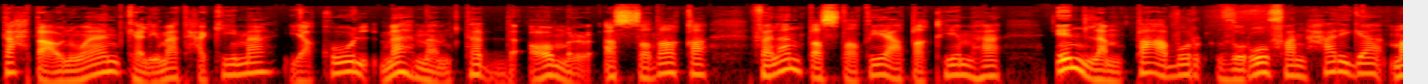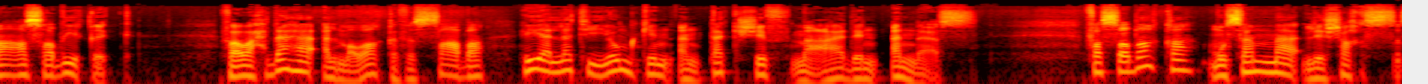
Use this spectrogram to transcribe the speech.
وتحت عنوان كلمات حكيمة يقول مهما امتد عمر الصداقة فلن تستطيع تقييمها إن لم تعبر ظروفا حرجة مع صديقك فوحدها المواقف الصعبة هي التي يمكن أن تكشف معادن الناس فالصداقة مسمى لشخص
